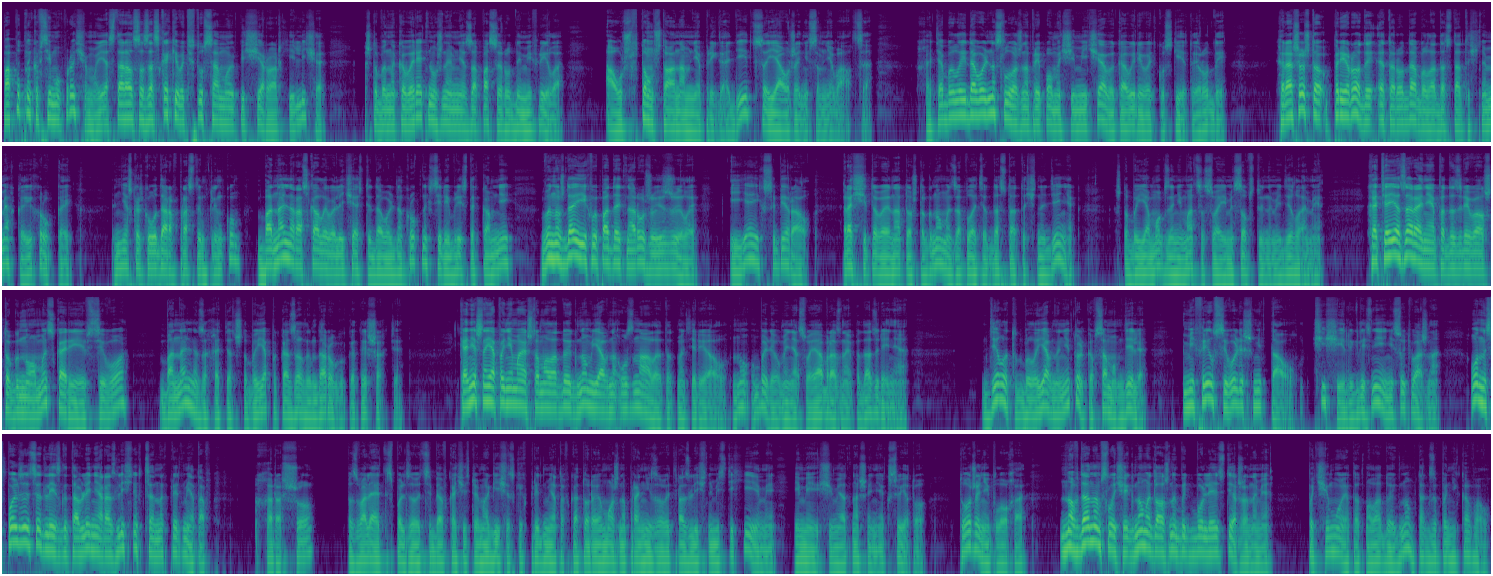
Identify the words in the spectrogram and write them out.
Попутно ко всему прочему, я старался заскакивать в ту самую пещеру Архилича, чтобы наковырять нужные мне запасы руды мифрила. А уж в том, что она мне пригодится, я уже не сомневался. Хотя было и довольно сложно при помощи меча выковыривать куски этой руды. Хорошо, что природы эта руда была достаточно мягкой и хрупкой. Несколько ударов простым клинком банально раскалывали части довольно крупных серебристых камней, вынуждая их выпадать наружу из жилы, и я их собирал, рассчитывая на то, что гномы заплатят достаточно денег, чтобы я мог заниматься своими собственными делами. Хотя я заранее подозревал, что гномы, скорее всего, банально захотят, чтобы я показал им дорогу к этой шахте. Конечно, я понимаю, что молодой гном явно узнал этот материал. Ну, были у меня своеобразные подозрения. Дело тут было явно не только в самом деле. Мифрил всего лишь металл. Чище или грязнее, не суть важно. Он используется для изготовления различных ценных предметов. Хорошо позволяет использовать себя в качестве магических предметов, которые можно пронизывать различными стихиями, имеющими отношение к свету. Тоже неплохо. Но в данном случае гномы должны быть более сдержанными. Почему этот молодой гном так запаниковал?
